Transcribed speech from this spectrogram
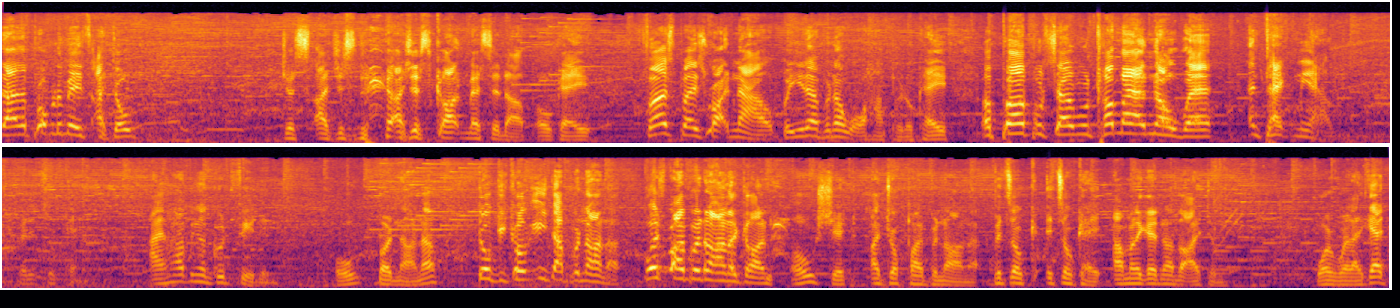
Now, the problem is I don't... Just, I just, I just can't mess it up, okay? First place right now, but you never know what will happen, okay? A purple shell will come out of nowhere and take me out. But it's okay. I'm having a good feeling. Oh, banana. Donkey Kong, eat that banana. Where's my banana gone? Oh, shit. I dropped my banana. But it's okay. It's okay. I'm going to get another item. What will I get?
